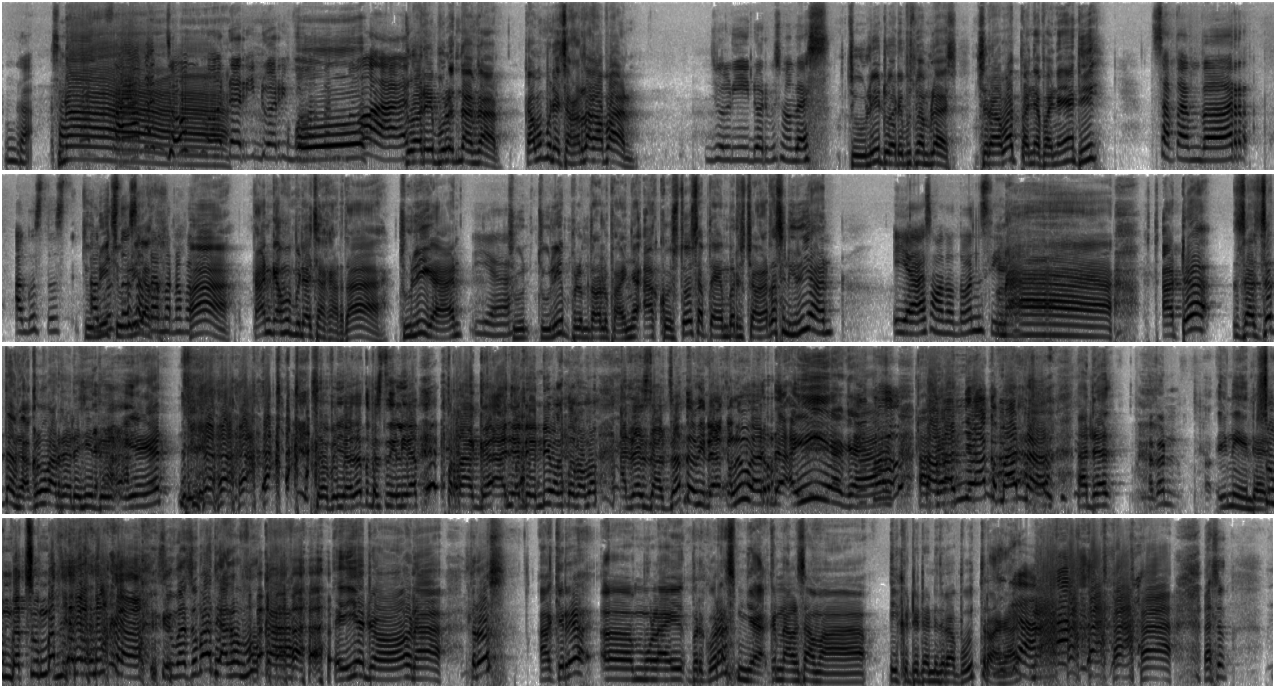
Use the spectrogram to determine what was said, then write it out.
Enggak Saya, Nah. saya kan jomblo dari 2018 Oh, 2000 bentar, bentar. Kamu pindah Jakarta kapan? Juli 2019 Juli 2019. Jerawat banyak-banyaknya di September Agustus Juli, Agustus Juli, September November Ah, kan kamu pindah Jakarta. Juli kan? Iya Ju- Juli belum terlalu banyak. Agustus, September di Jakarta sendirian. Iya sama teman-teman sih Nah, ada zat-zat yang nggak keluar dari situ, iya kan? Sobi Yosat mesti lihat peragaannya Dendi waktu ngomong ada zat-zat yang tidak keluar. Nah, iya kan? Itu Ada, tangannya ke mana? ada kan ini Sumbat-sumbat ke muka. Sumpah-sumpah dia akan buka. iya dong. Nah, terus akhirnya eh, mulai berkurang semenjak kenal sama Igede dan Indra Putra kan. Enggak Langsung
